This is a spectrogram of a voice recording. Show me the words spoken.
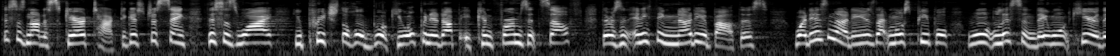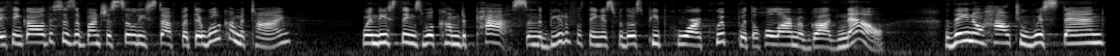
this is not a scare tactic. It's just saying this is why you preach the whole book. You open it up, it confirms itself. There isn't anything nutty about this. What is nutty is that most people won't listen, they won't hear. They think, oh, this is a bunch of silly stuff. But there will come a time when these things will come to pass. And the beautiful thing is for those people who are equipped with the whole arm of God now, they know how to withstand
